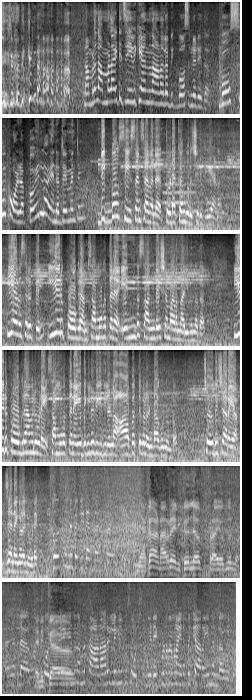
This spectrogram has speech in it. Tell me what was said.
നിരോധിക്കണ്ട. നമ്മൾ നമ്മളായിട്ട് ജീവിക്കുക എന്നതാണല്ലോ ബിഗ് ബോസിന്റെ ഒരു ഇത്. ബോസ് കുഴപ്പമില്ല എന്റർടൈൻമെന്റ് ബിഗ് ബോസ് സീസൺ സെവന് തുടക്കം കുറിച്ചിരിക്കുകയാണ്. ഈ അവസരത്തിൽ ഈ ഒരു പ്രോഗ്രാം സമൂഹത്തിന് എന്ത് സന്ദേശമാണ് നൽകുന്നത് ഈ ഒരു പ്രോഗ്രാമിലൂടെ സമൂഹത്തിന് ഏതെങ്കിലും രീതിയിലുള്ള ആപത്തുകൾ ഉണ്ടാകുന്നുണ്ടോ? ചോദിച്ചറിയാം ജനങ്ങളിലൂടെ. ബിഗ് ബോസിനെ പറ്റിയിട്ട് എന്താ ഞാൻ കാണാറില്ല എനിക്ക് വലിയ അഭിപ്രായമൊന്നുമില്ല. അതല്ല എനിക്ക് ആ- നമ്മൾ കാണാറില്ലെങ്കിൽ ഇപ്പൊ സോഷ്യൽ മീഡിയയിൽ കൂടെ നമ്മൾ അതിനെപ്പറ്റി അറിയുന്നുണ്ടാവുമല്ലോ.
